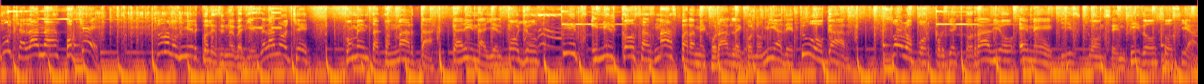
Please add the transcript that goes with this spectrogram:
¿Mucha lana o qué? Todos los miércoles de 9 a 10 de la noche, comenta con Marta, Karina y el Pollo tips y mil cosas más para mejorar la economía de tu hogar. Solo por Proyecto Radio MX con sentido social.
